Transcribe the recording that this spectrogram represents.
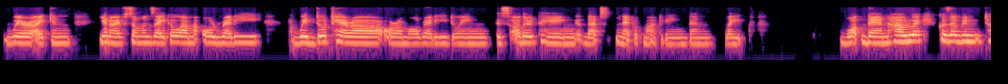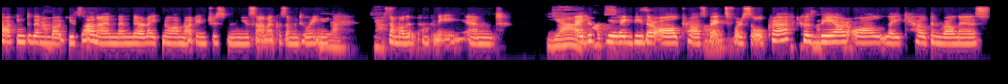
where i can you know if someone's like oh i'm already with doterra or i'm already doing this other thing that's network marketing then like what then how do i because i've been talking to them about usana and then they're like no i'm not interested in usana because i'm doing yeah. Yeah. some other company and yeah i just feel like these are all prospects for soulcraft because they are all like health and wellness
